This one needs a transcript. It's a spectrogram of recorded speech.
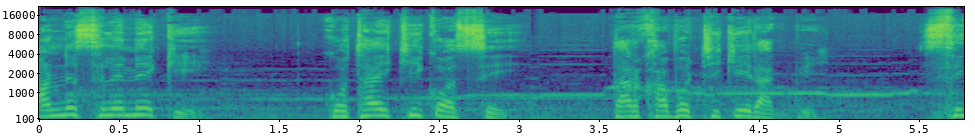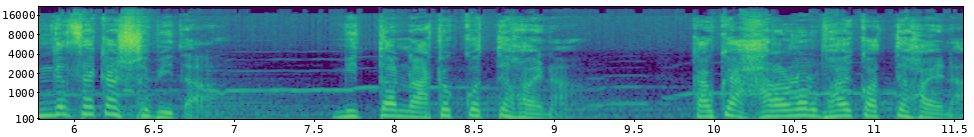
অন্যের ছেলে মেয়েকে কোথায় কি করছে, তার খবর ঠিকই রাখবে। সিঙ্গেল থাকার সুবিধা, মিথ্যা নাটক করতে হয় না, কাউকে হারানোর ভয় করতে হয় না,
